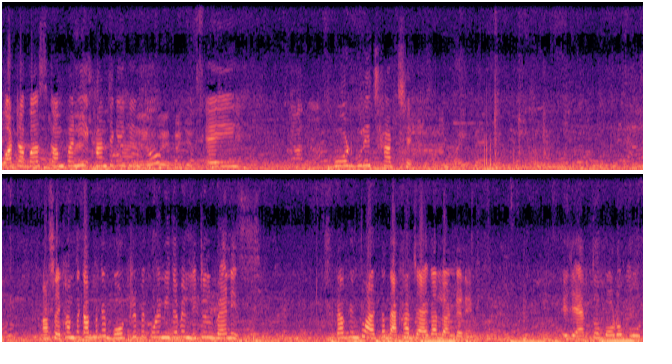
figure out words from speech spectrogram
ওয়াটার বাস কোম্পানি, এখান থেকেই কিন্তু এই বোর্ডগুলি ছাড়ছে। আচ্ছা এখান থেকে আপনাকে বোট ট্রিপে করে নিয়ে যাবেন লিটল ভ্যানিস সেটাও কিন্তু আরেকটা দেখার জায়গা লন্ডনে এই যে এত বড় boat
